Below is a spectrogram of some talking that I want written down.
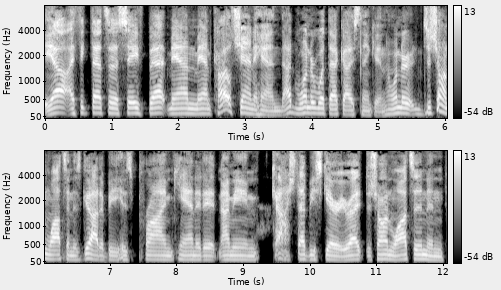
Yeah, I think that's a safe bet, man. Man, Kyle Shanahan, I'd wonder what that guy's thinking. I wonder, Deshaun Watson has got to be his prime candidate. I mean, gosh, that'd be scary, right? Deshaun Watson and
